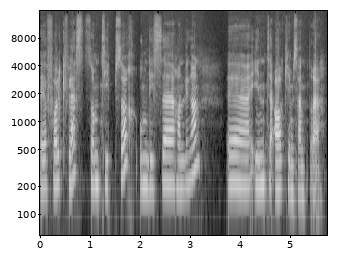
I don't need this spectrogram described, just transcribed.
eh, folk flest som tipser om disse handlingene, eh, inn til A-krimsenteret.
